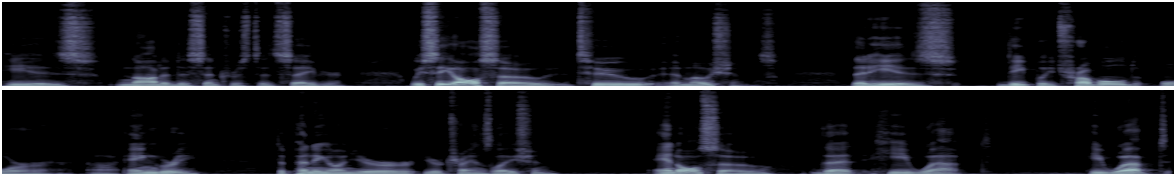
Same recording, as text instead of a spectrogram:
He is not a disinterested Savior. We see also two emotions that he is deeply troubled or uh, angry, depending on your, your translation, and also that he wept. He wept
